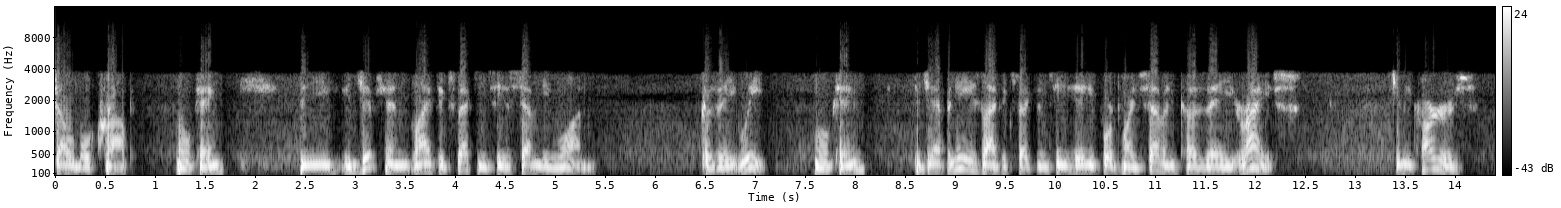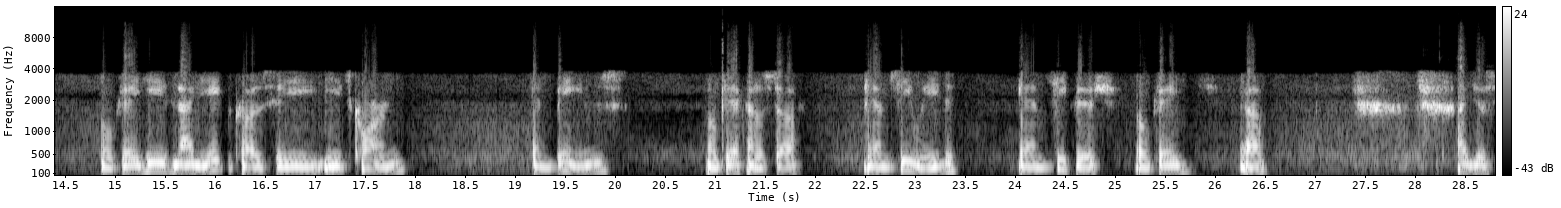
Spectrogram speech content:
sellable crop, okay. The Egyptian life expectancy is 71 because they eat wheat, okay. The Japanese life expectancy is 84.7 because they eat rice. Jimmy Carter's, okay, he's 98 because he eats corn and beans, okay, that kind of stuff, and seaweed and sea fish, okay. Uh, I just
